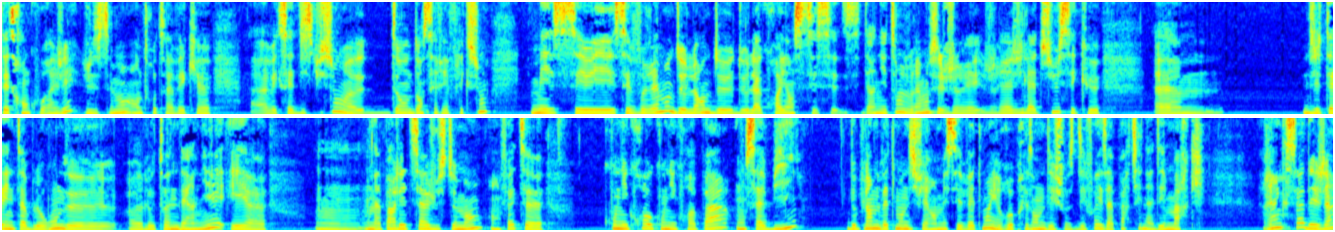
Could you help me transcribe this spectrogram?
d'être encouragée, justement, entre autres avec euh, avec cette discussion, euh, dans, dans ces réflexions. Mais c'est vraiment de l'ordre de, de la croyance. Ces derniers temps, vraiment, je, je, ré- je réagis là-dessus, c'est que euh, J'étais à une table ronde l'automne dernier et on, a parlé de ça justement. En fait, qu'on y croit ou qu'on n'y croit pas, on s'habille de plein de vêtements différents. Mais ces vêtements, ils représentent des choses. Des fois, ils appartiennent à des marques. Rien que ça déjà.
